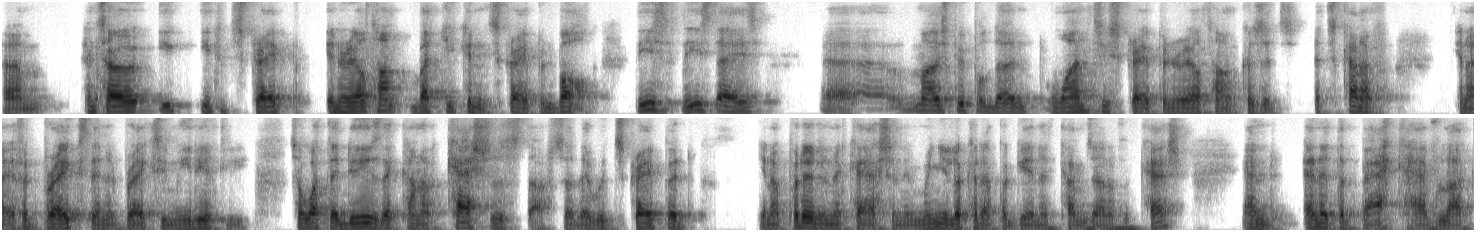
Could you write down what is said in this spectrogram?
Um, and so you, you could scrape in real time, but you can scrape in bulk. These these days, uh, most people don't want to scrape in real time because it's it's kind of you know if it breaks then it breaks immediately. So what they do is they kind of cache the stuff. So they would scrape it, you know, put it in a cache, and then when you look it up again, it comes out of the cache. And and at the back have like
